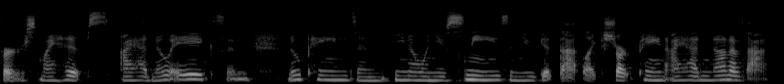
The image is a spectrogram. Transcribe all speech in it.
first. My hips, I had no aches and no pains. And, you know, when you sneeze and you get that like sharp pain, I had none of that.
